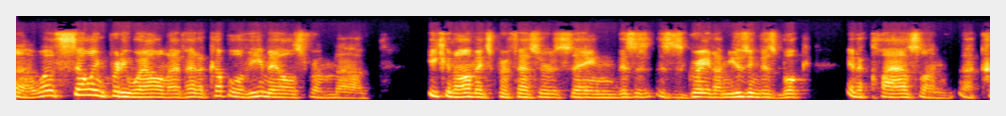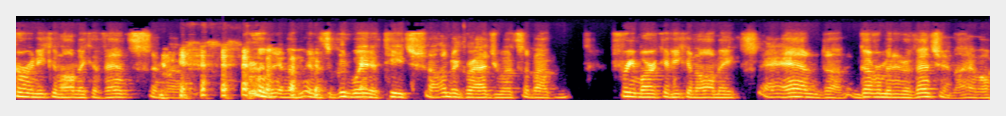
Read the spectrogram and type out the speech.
Uh, well, it's selling pretty well, and I've had a couple of emails from uh, economics professors saying this is this is great. I'm using this book in a class on uh, current economic events, and, uh, and, and, it's a good way to teach undergraduates about free market economics and uh, government intervention. I have a,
